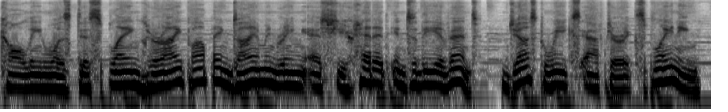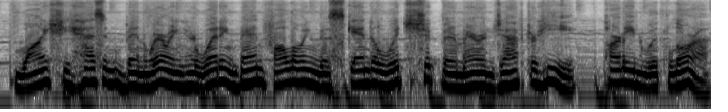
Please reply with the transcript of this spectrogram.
Coleen was displaying her eye-popping diamond ring as she headed into the event, just weeks after explaining why she hasn't been wearing her wedding band following the scandal which shook their marriage after he partied with Laura.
